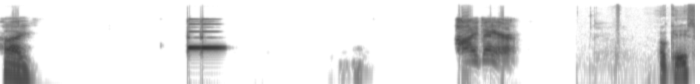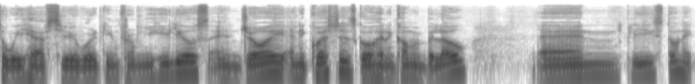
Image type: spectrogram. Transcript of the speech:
Hi. Hi there. Okay, so we have Siri working from Uhelios. Enjoy. Any questions? Go ahead and comment below. And please donate.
